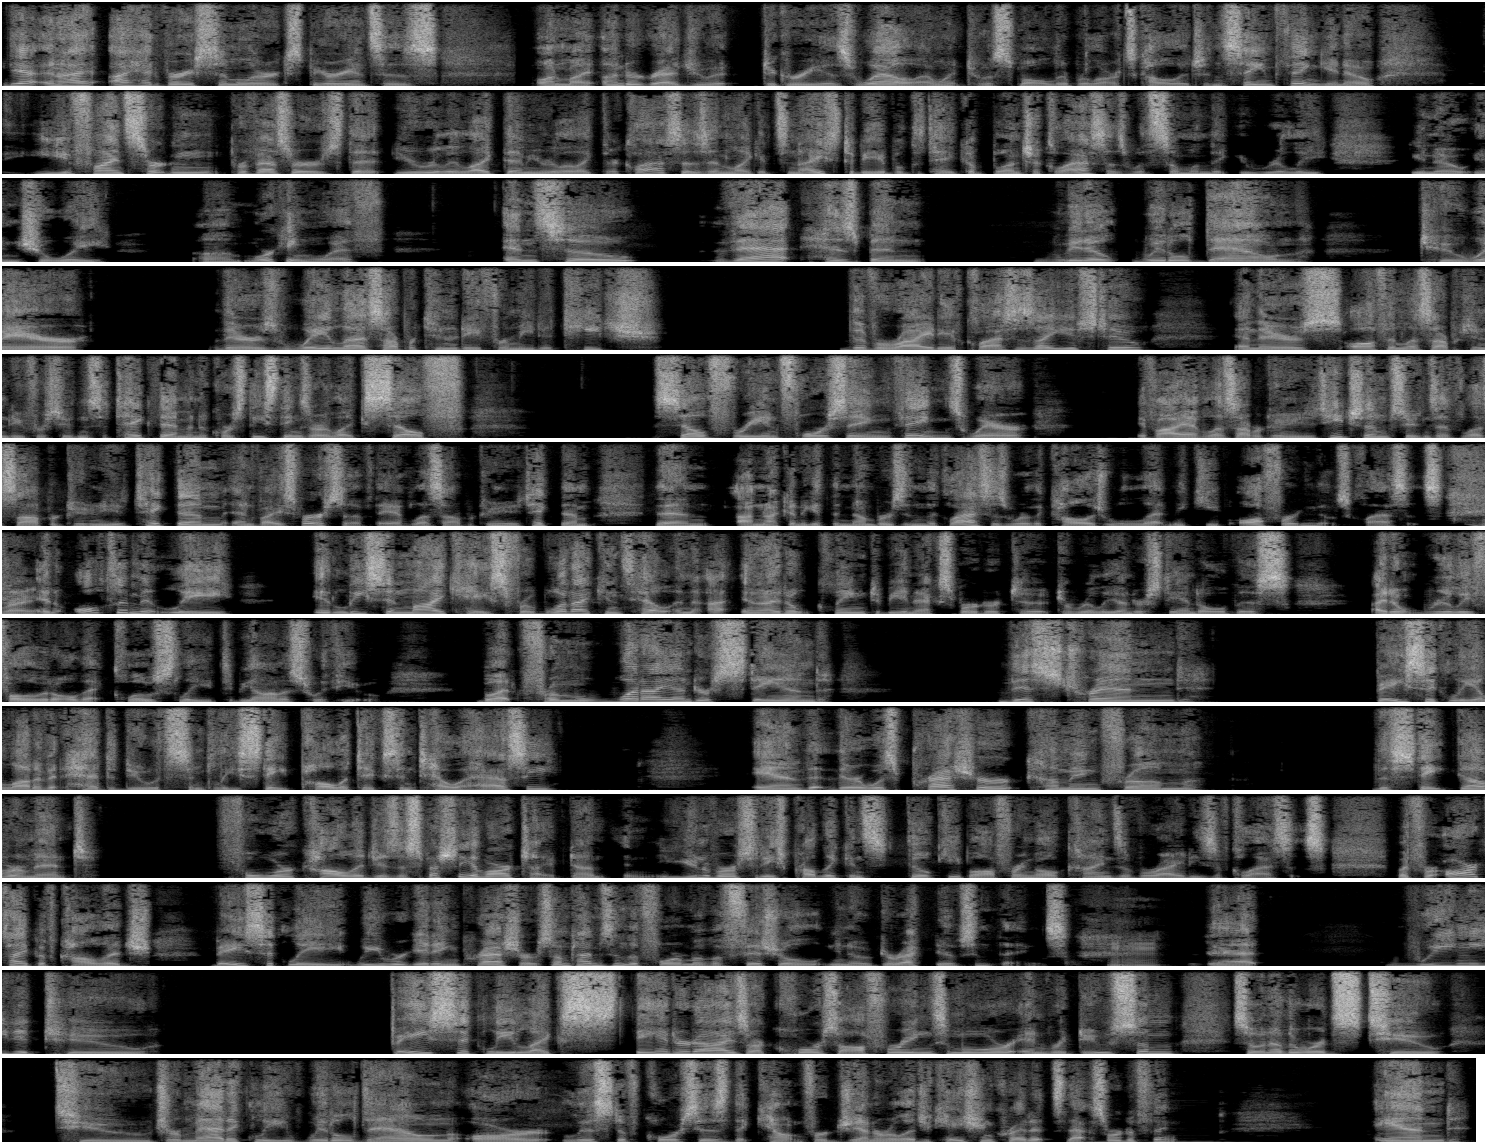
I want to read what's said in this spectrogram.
Yeah. And I, I had very similar experiences on my undergraduate degree as well. I went to a small liberal arts college and same thing, you know, you find certain professors that you really like them, you really like their classes, and like it's nice to be able to take a bunch of classes with someone that you really, you know, enjoy um, working with. And so that has been whittled, whittled down to where there's way less opportunity for me to teach the variety of classes I used to. And there's often less opportunity for students to take them. And of course, these things are like self, self reinforcing things where if I have less opportunity to teach them, students have less opportunity to take them and vice versa. If they have less opportunity to take them, then I'm not going to get the numbers in the classes where the college will let me keep offering those classes. Right. And ultimately, at least in my case, from what I can tell, and I, and I don't claim to be an expert or to, to really understand all this. I don't really follow it all that closely, to be honest with you. But from what I understand, this trend, basically a lot of it had to do with simply state politics in Tallahassee and that there was pressure coming from the state government for colleges, especially of our type. Now, universities probably can still keep offering all kinds of varieties of classes, but for our type of college, basically we were getting pressure, sometimes in the form of official, you know, directives and things mm-hmm. that we needed to basically like standardize our course offerings more and reduce them. So in other words, to to dramatically whittle down our list of courses that count for general education credits, that sort of thing. And,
